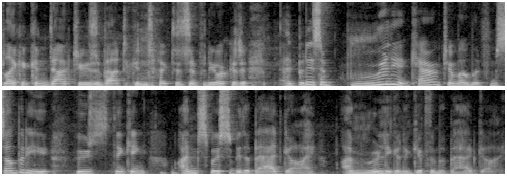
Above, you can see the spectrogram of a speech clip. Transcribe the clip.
like a conductor who's about to conduct a symphony orchestra. And, but it's a brilliant character moment from somebody who's thinking, "I'm supposed to be the bad guy. I'm really going to give them a bad guy."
